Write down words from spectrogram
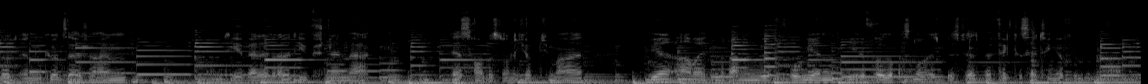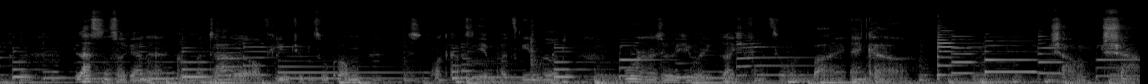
wird in Kürze erscheinen und ihr werdet relativ schnell merken, der Sound ist noch nicht optimal. Wir arbeiten dran, wir probieren jede Folge was Neues, bis wir das perfekte Setting gefunden haben. Lasst uns doch gerne Kommentare auf YouTube zukommen, wo es den Podcast ebenfalls geben wird, oder natürlich über die gleiche Funktion bei Anchor. Ciao, ciao.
